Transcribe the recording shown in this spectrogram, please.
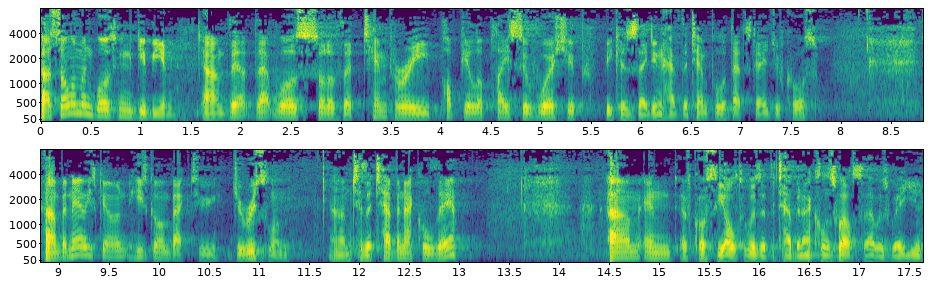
Uh, Solomon was in Gibeon. Um, that, that was sort of the temporary popular place of worship because they didn't have the temple at that stage, of course. Um, but now he's gone, he's gone back to Jerusalem, um, to the tabernacle there. Um, and of course, the altar was at the tabernacle as well, so that was where you,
